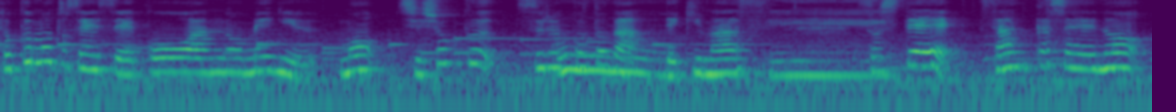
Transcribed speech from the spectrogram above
徳本先生考案のメニューも試食することができます。そして参加者への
